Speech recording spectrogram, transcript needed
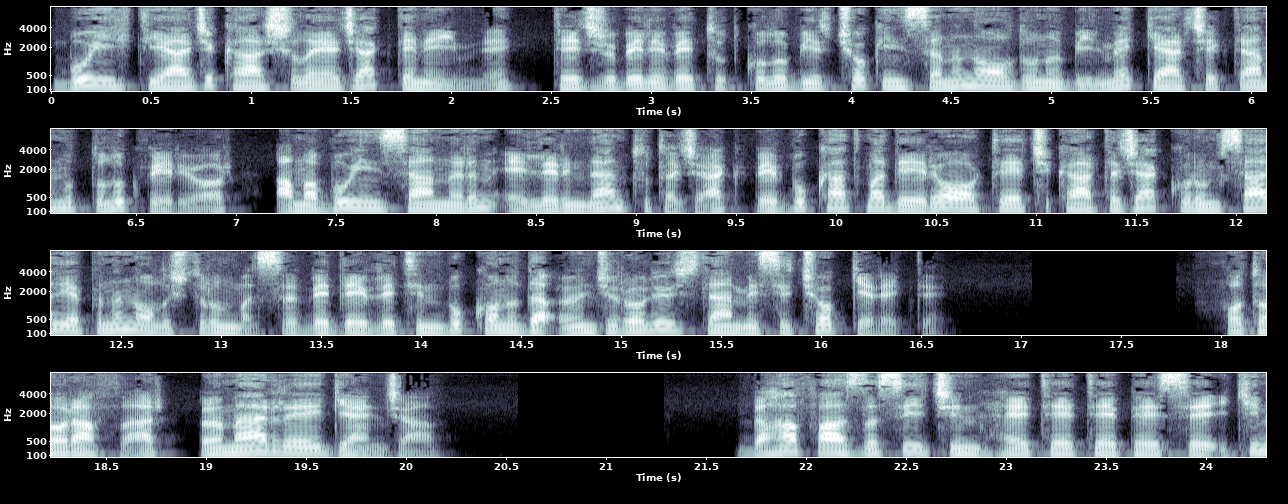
Bu ihtiyacı karşılayacak deneyimli, tecrübeli ve tutkulu birçok insanın olduğunu bilmek gerçekten mutluluk veriyor ama bu insanların ellerinden tutacak ve bu katma değeri ortaya çıkartacak kurumsal yapının oluşturulması ve devletin bu konuda öncü rolü üstlenmesi çok gerekli. Fotoğraflar, Ömer R. Gencal. Daha fazlası için https 2.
